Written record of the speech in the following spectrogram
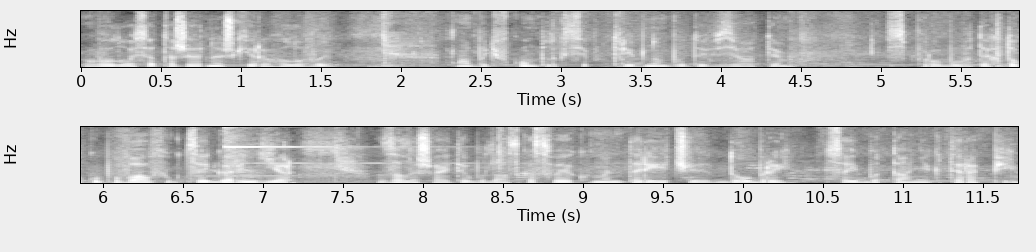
волосся та жирної шкіри голови. Мабуть, в комплексі потрібно буде взяти. Спробувати. Хто купував цей гаріньєр, залишайте, будь ласка, свої коментарі, чи добрий цей ботанік терапі.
